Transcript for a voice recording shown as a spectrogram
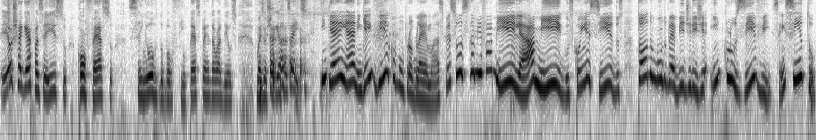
Eu cheguei a fazer isso, confesso, Senhor do Bom Fim. Peço perdão a Deus, mas eu cheguei a fazer isso. ninguém é, ninguém via como um problema. As pessoas da minha família, amigos, conhecidos, todo mundo bebia e dirigia, inclusive sem cinto.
